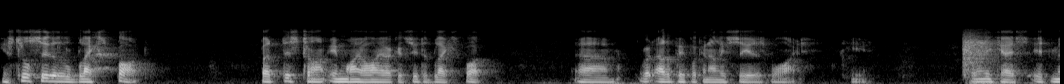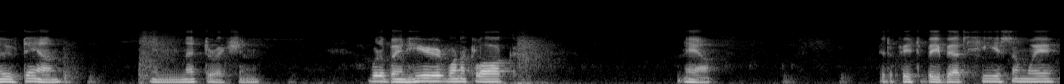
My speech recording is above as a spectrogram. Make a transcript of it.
You still see the little black spot, but this time in my eye I could see the black spot. Um, but other people can only see it as white here. in any case, it moved down in that direction. Would have been here at one o'clock. Now, it appeared to be about here somewhere.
